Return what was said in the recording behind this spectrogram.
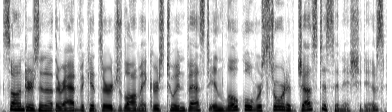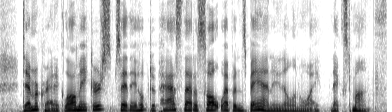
Saunders and other advocates urged lawmakers to invest in local restorative justice initiatives. Democratic lawmakers say they hope to pass that assault weapons ban in Illinois next month.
